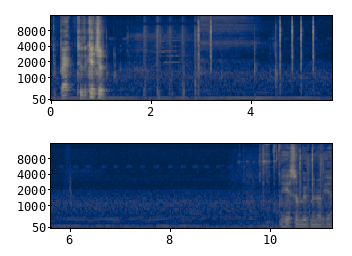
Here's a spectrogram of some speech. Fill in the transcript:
Get back to the kitchen. I hear some movement over here.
